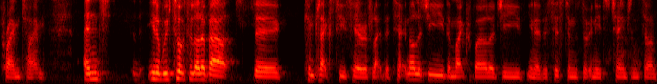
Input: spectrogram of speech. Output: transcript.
prime time. And you know, we've talked a lot about the complexities here of like the technology, the microbiology, you know, the systems that we need to change and so on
